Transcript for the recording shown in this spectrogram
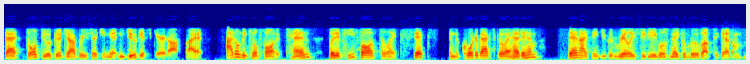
that don't do a good job researching it and do get scared off by it. I don't think he'll fall to 10, but if he falls to like 6 and the quarterbacks go ahead of him, then I think you could really see the Eagles make a move up to get him.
